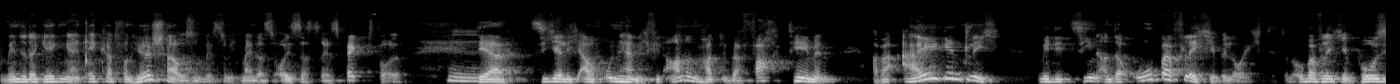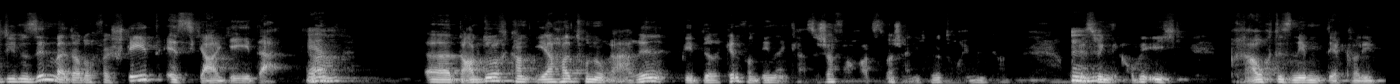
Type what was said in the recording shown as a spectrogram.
Wenn du dagegen ein Eckart von Hirschhausen bist, und ich meine das äußerst respektvoll, hm. der sicherlich auch unheimlich viel Ahnung hat über Fachthemen, aber eigentlich Medizin an der Oberfläche beleuchtet. Und Oberfläche im positiven Sinn, weil dadurch versteht es ja jeder. Ja. ja. Äh, dadurch kann er halt Honorare bewirken, von denen ein klassischer Facharzt wahrscheinlich nur träumen kann. Und mhm. deswegen glaube ich, braucht es neben der Qualität,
